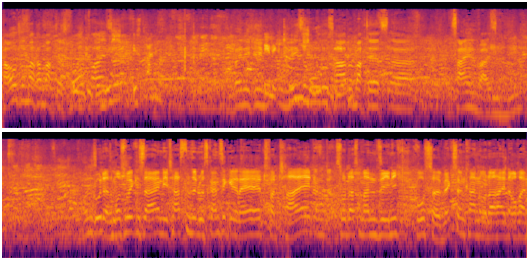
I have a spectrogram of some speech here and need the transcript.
Pause mache, macht er es Ungewöhnlich wortweise. ist an. Und wenn ich ihn im Elektronische Lesemodus habe, macht er es äh, zeilenweise. Und Gut, das muss ich wirklich sagen, die Tasten sind über das ganze Gerät verteilt und so, dass man sie nicht groß wechseln kann oder halt auch an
